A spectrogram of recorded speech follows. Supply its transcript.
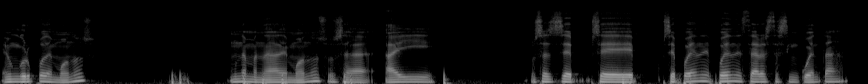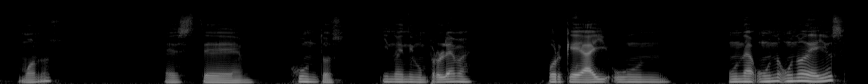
en un grupo de monos, una manada de monos, o sea, hay o sea, se, se, se pueden pueden estar hasta 50 monos este juntos y no hay ningún problema, porque hay un una, uno de ellos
